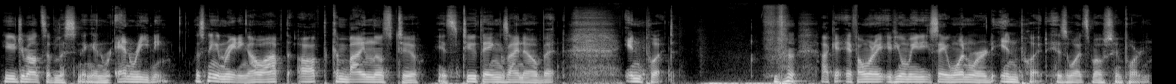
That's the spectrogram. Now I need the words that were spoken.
huge amounts of listening and, and reading. Listening and reading. I'll have, to, I'll have to combine those two. It's two things I know, but input. okay, if I want to, if you want me to say one word, input is what's most important.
